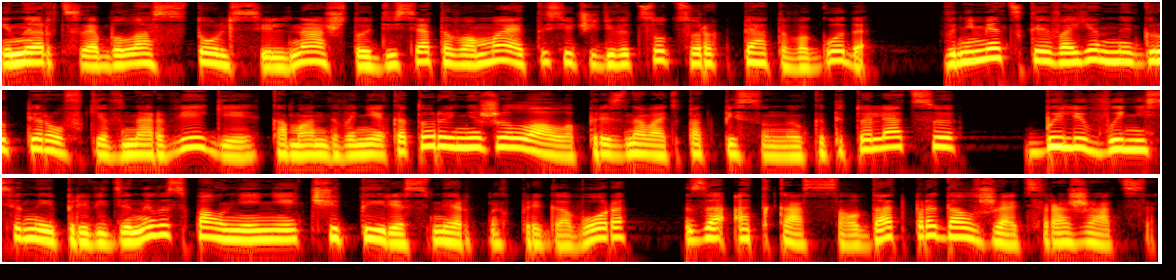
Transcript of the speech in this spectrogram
Инерция была столь сильна, что 10 мая 1945 года в немецкой военной группировке в Норвегии, командование которой не желало признавать подписанную капитуляцию, были вынесены и приведены в исполнение четыре смертных приговора за отказ солдат продолжать сражаться.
